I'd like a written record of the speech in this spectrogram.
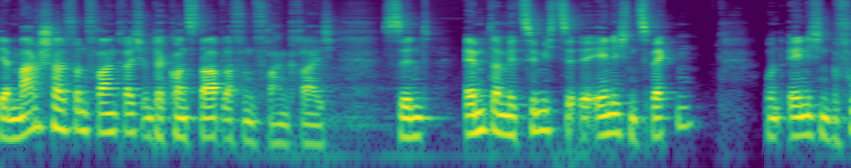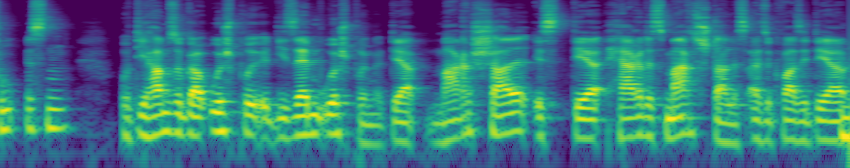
der Marschall von Frankreich und der Konstabler von Frankreich sind Ämter mit ziemlich z- ähnlichen Zwecken und ähnlichen Befugnissen und die haben sogar Ursprünge, dieselben Ursprünge. Der Marschall ist der Herr des Marsstalles, also quasi der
